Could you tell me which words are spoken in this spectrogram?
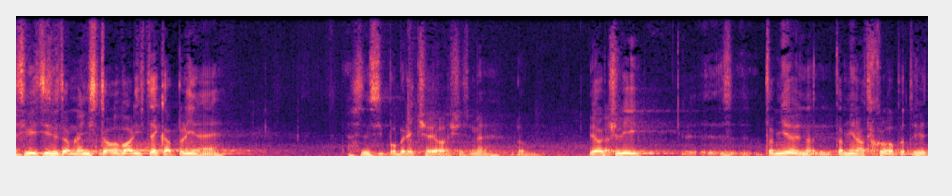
Svíci jsme tam nainstalovali v té kapli, ne. Já jsem si pobrečel, šli jsme domů. Jo, čili to mě, to mě nadchlo, protože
